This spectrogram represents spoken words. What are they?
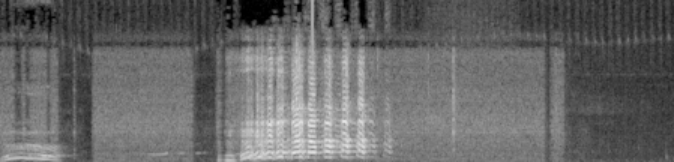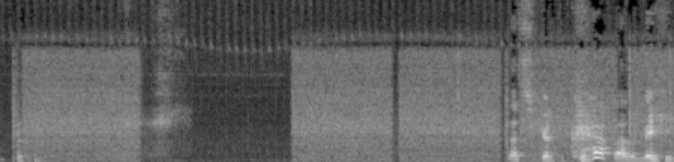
That scared the crap out of me.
